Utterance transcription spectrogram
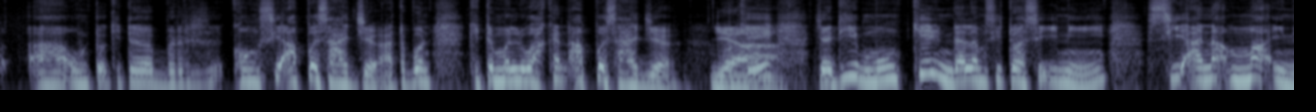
uh, Untuk kita berkongsi apa sahaja Ataupun kita meluahkan apa sahaja Ya. okay? Jadi mungkin dalam situasi ini Si anak mak ini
